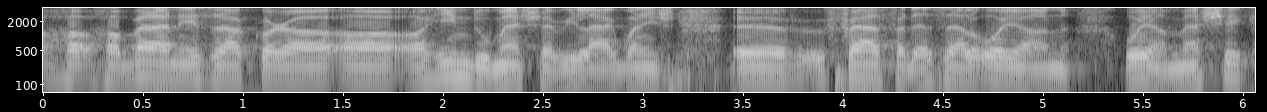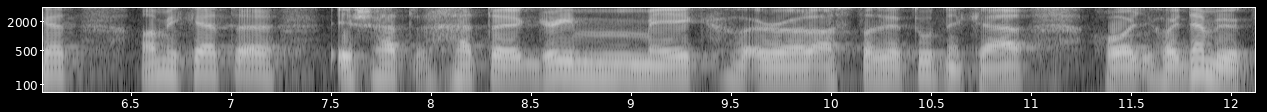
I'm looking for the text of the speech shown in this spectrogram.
ha, ha belenézel, akkor a, a, a hindu mesevilágban is felfedezel olyan, olyan meséket, amiket, és hát, hát Grimmékről azt azért tudni kell, hogy, hogy nem ők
